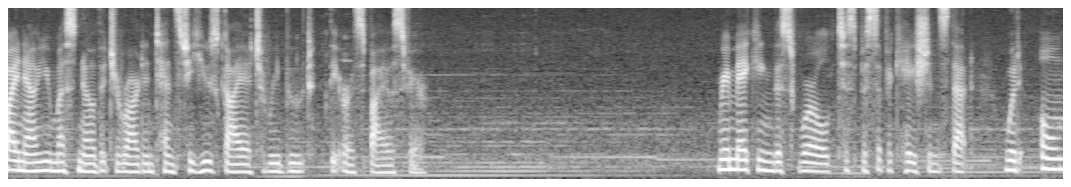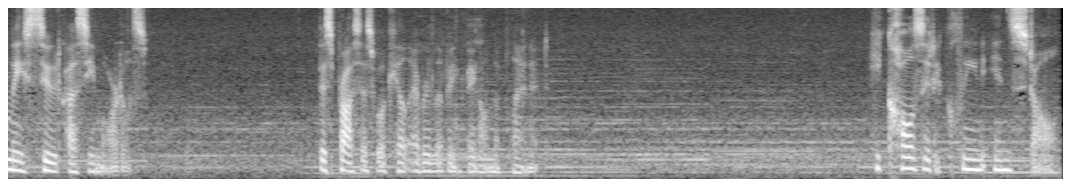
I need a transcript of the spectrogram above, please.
By now, you must know that Gerard intends to use Gaia to reboot the Earth's biosphere. Remaking this world to specifications that would only suit us immortals. This process will kill every living thing on the planet. He calls it a clean install.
